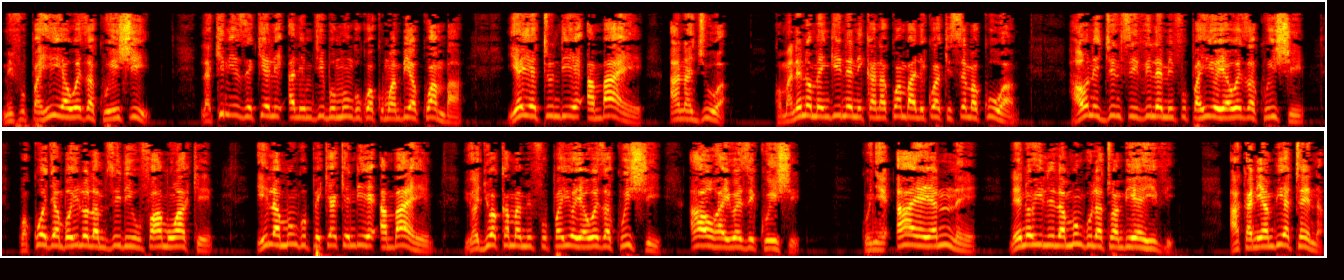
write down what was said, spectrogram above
mifupa hii yaweza kuishi lakini ezekieli alimjibu mungu kwa kumwambia kwamba yeye tu ndiye ambaye anajua kwa maneno mengine ni kana kwamba alikuwa akisema kuwa haoni jinsi vile mifupa hiyo yaweza kuishi kwa kuwa jambo hilo la mzidi ufahamu wake ila mungu peke yake ndiye ambaye yajua kama mifupa hiyo yaweza kuishi au haiwezi kuishi. Kwenye aya ya nne neno hili la mungu latuambia hivi. Akaniambia tena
